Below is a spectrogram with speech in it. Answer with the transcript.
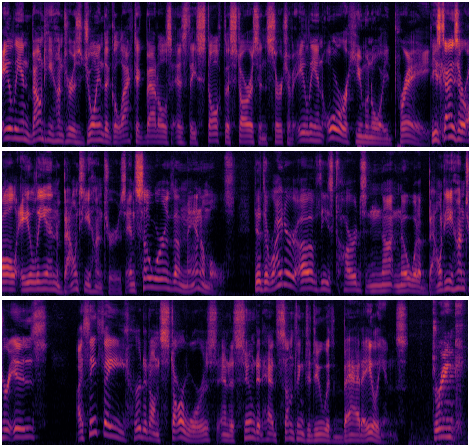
Alien bounty hunters join the galactic battles as they stalk the stars in search of alien or humanoid prey. These guys are all alien bounty hunters, and so were the Manimals. Did the writer of these cards not know what a bounty hunter is? I think they heard it on Star Wars and assumed it had something to do with bad aliens. Drink.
